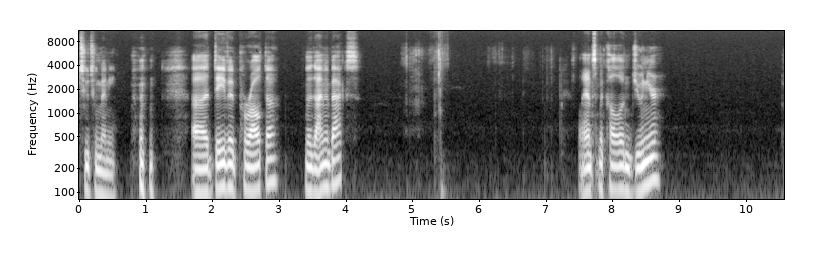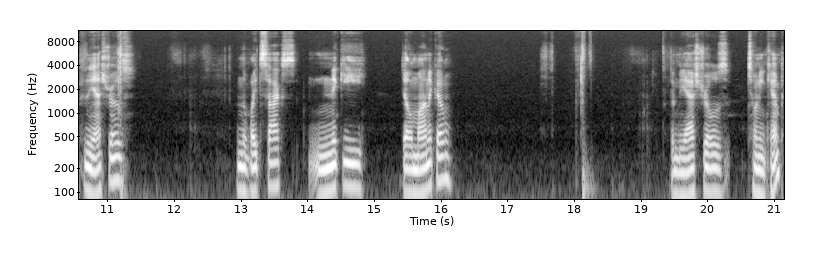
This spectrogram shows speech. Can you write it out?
too, too many. uh, David Peralta the Diamondbacks. Lance McCullum Jr from the Astros. From the White Sox, Nicky Delmonico. From the Astros, Tony Kemp.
